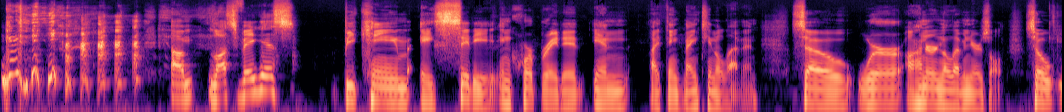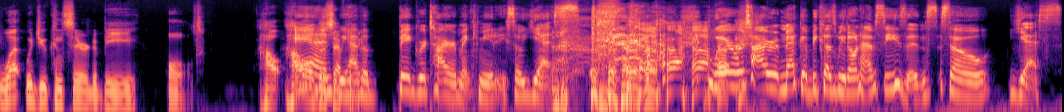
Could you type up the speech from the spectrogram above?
um, Las Vegas became a city incorporated in I think 1911. So we're 111 years old. So what would you consider to be old? How how and old is that? we have a big retirement community. So yes, we're a retirement mecca because we don't have seasons. So yes.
